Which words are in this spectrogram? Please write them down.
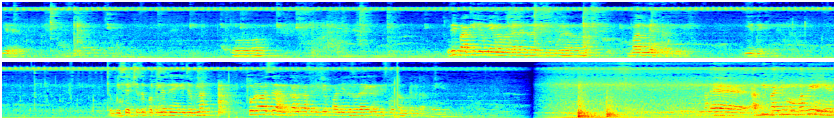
ये है। तो फिर बाकी जो मेवे वगैरह ड्राई फ्रूट वगैरह ना बाद में ऐड करेंगे ये देखिए। तो इसे अच्छे से पकने देंगे जब ना थोड़ा सा हल्का हल्का सा नीचे पानी नज़र आएगा फिर इसको दम पे लगा देंगे। अभी बाकी मम्मा भी नहीं है।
